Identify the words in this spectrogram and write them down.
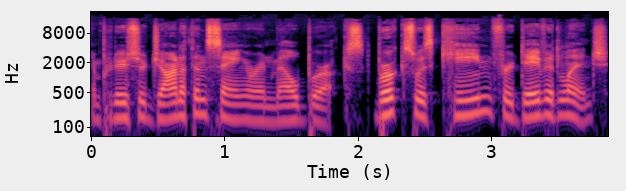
and producer Jonathan Sanger and Mel Brooks. Brooks was keen for David Lynch,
